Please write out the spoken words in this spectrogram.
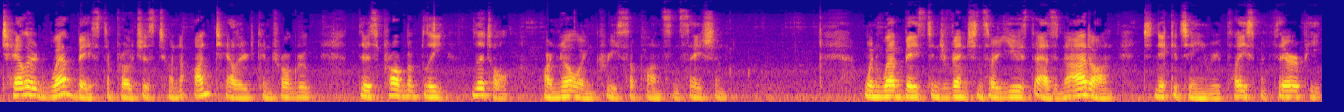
tailored web-based approaches to an untailored control group, there's probably little or no increase upon cessation. When web-based interventions are used as an add-on to nicotine replacement therapy,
